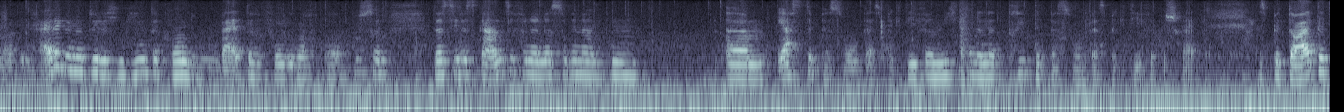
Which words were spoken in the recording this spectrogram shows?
Martin Heidegger natürlich im Hintergrund und in weiterer Folge auch äh, Husserl, dass sie das Ganze von einer sogenannten ähm, erste Person Perspektive und nicht von einer dritte Person Perspektive beschreibt. Das bedeutet,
